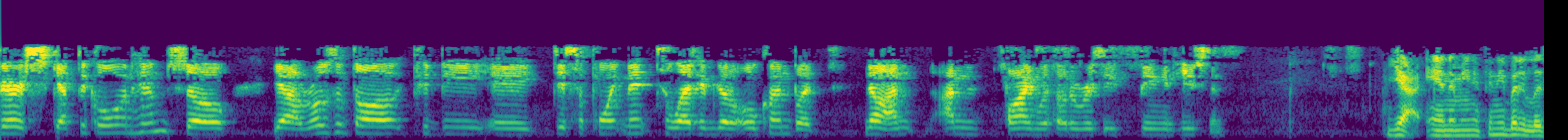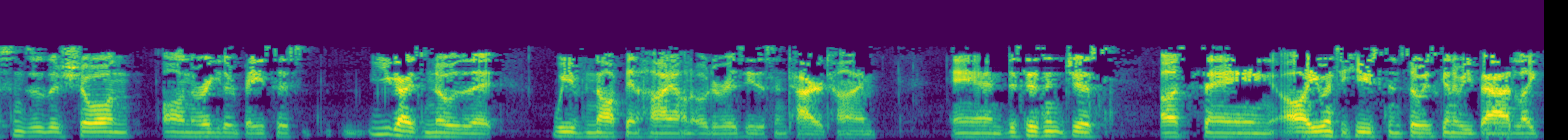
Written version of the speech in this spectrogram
very skeptical on him. So yeah, Rosenthal could be a disappointment to let him go to Oakland, but no, I'm I'm fine with Odorizzi being in Houston. Yeah, and I mean, if anybody listens to this show on on a regular basis, you guys know that we've not been high on Odorizzi this entire time, and this isn't just us saying, "Oh, he went to Houston, so he's going to be bad." Like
